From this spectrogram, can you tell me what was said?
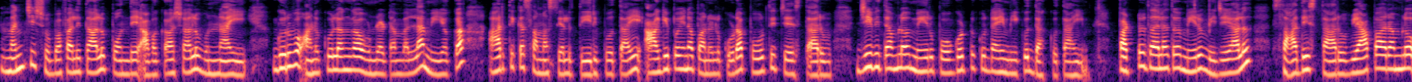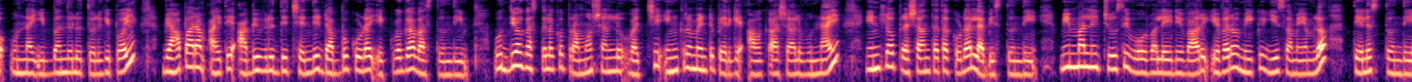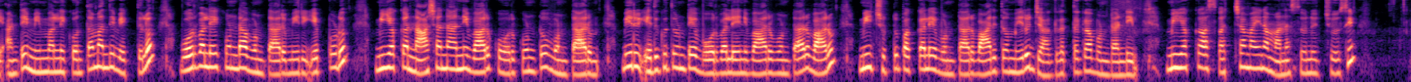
మంచి శుభ ఫలితాలు పొందే అవకాశాలు ఉన్నాయి. గురువు అనుకూలంగా ఉండటం వల్ల మీ యొక్క ఆర్థిక సమస్యలు తీరిపోతాయి. ఆగిపోయిన పనులు కూడా పూర్తి చేస్తారు. జీవితంలో మీరు పోగొట్టుకున్నవి మీకు దక్కుతాయి. పట్టుదలతో మీరు విజయాలు సాధిస్తారు. వ్యాపారంలో ఉన్న ఇబ్బందులు తొలగిపోయి వ్యాపారం అయితే అభివృద్ధి చెంది డబ్బు కూడా ఎక్కువగా వస్తుంది. ఉద్యోగస్తులకు ప్రమోషన్లు వచ్చి ఇంక్రిమెంట్ పెరిగే అవకాశాలు ఉన్నాయి. ఇంట్లో ప్రశాంతత కూడా లభిస్తుంది. మిమ్మల్ని చూసి ఓర్వలేని వారు ఎవరో మీకు ఈ సమయంలో తెలుస్తుంది. అంటే మిమ్మల్ని కొంతమంది వ్యక్తులు ఓర్వలేకుండా ఉంటారు. మీరు ఎప్పుడు మీ యొక్క నాశనాన్ని వారు కోరుకుంటూ ఉంటారు. మీరు ఎదుగుతుంటే ఓర్వలేని వారు ఉంటారు. వారు మీ చుట్టుపక్కలే ఉంటారు. వారితో మీరు జాగ్రత్తగా ఉండండి. మీ యొక్క స్వచ్ఛమైన మనస్సును చూసి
